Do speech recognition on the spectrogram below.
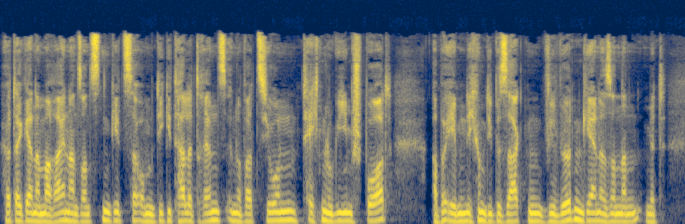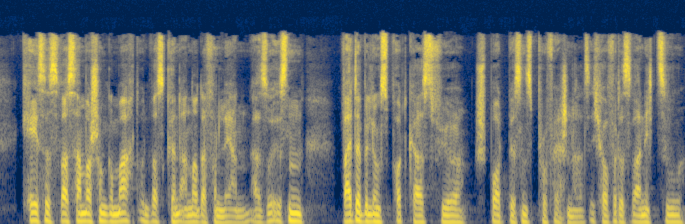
hört da gerne mal rein. Ansonsten geht es da um digitale Trends, Innovationen, Technologie im Sport, aber eben nicht um die besagten, wir würden gerne, sondern mit Cases, was haben wir schon gemacht und was können andere davon lernen. Also ist ein Weiterbildungspodcast für Sportbusiness Professionals. Ich hoffe, das war nicht zu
